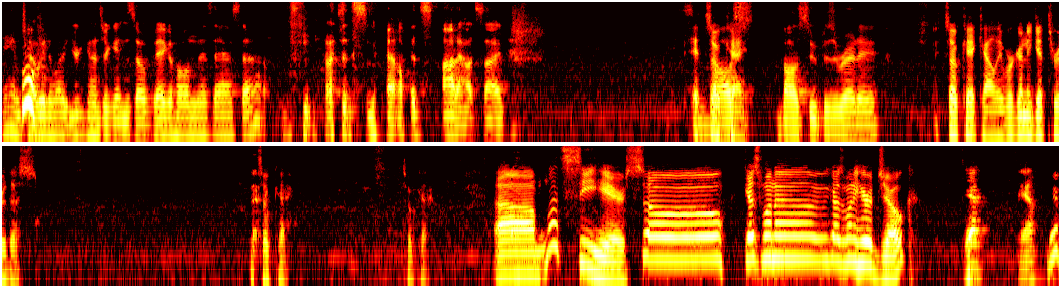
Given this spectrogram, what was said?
Damn, Toby, you know what? Your guns are getting so big holding this ass up. How does it smell? It's hot outside. It's Ball- okay. Ball soup is ready. It's okay, Kelly. We're going to get through this. It's okay. It's okay. Um, let's see here. So, you guys want to? You guys want to hear a joke? Yeah. Yeah. We're,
